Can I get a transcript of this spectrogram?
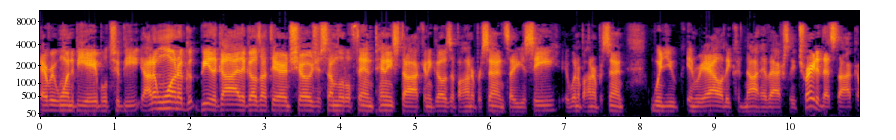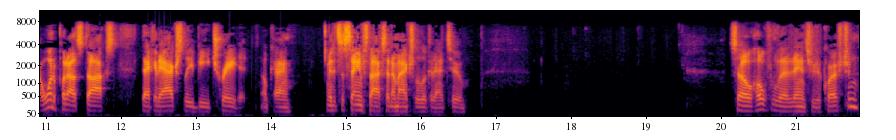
everyone to be able to be. I don't want to be the guy that goes out there and shows you some little thin penny stock and it goes up 100%. So you see, it went up 100% when you, in reality, could not have actually traded that stock. I want to put out stocks that could actually be traded. Okay, and it's the same stocks that I'm actually looking at too. So hopefully that answers your question.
